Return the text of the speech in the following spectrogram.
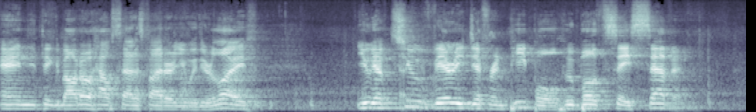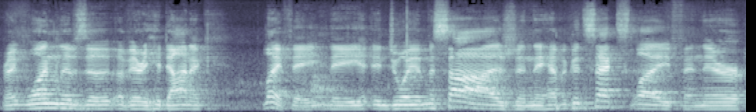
and you think about oh how satisfied are you with your life? You have two very different people who both say seven, right? One lives a, a very hedonic life. They they enjoy a massage and they have a good sex life and they're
